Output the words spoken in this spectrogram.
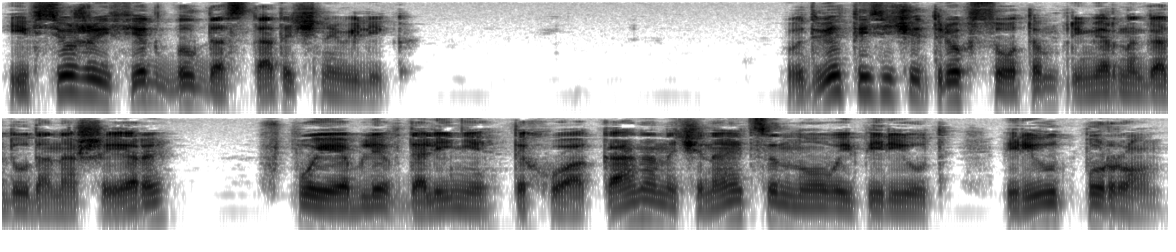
и все же эффект был достаточно велик. В 2300 примерно году до нашей эры в Пуэбле в долине Техуакана начинается новый период, период Пурон.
